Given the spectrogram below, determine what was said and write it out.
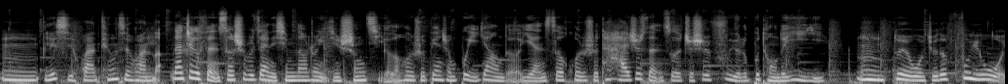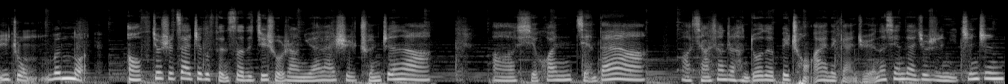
嗯，也喜欢，挺喜欢的。那这个粉色是不是在你心目当中已经升级了，或者说变成不一样的颜色，或者说它还是粉色，只是赋予了不同的意义？嗯，对，我觉得赋予我一种温暖。哦，就是在这个粉色的基础上，你原来是纯真啊，啊，喜欢简单啊，啊，想象着很多的被宠爱的感觉。那现在就是你真真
